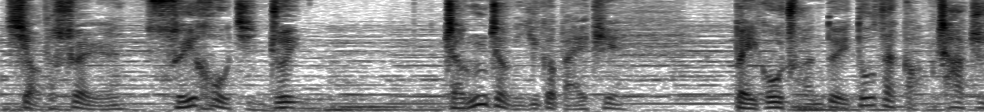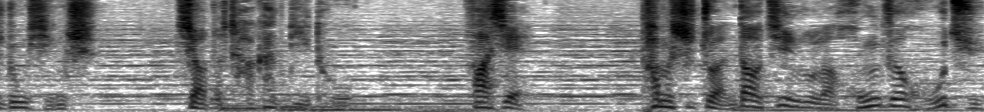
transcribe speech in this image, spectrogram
小的率人随后紧追，整整一个白天，北沟船队都在港岔之中行驶，小的查看地图，发现。他们是转道进入了洪泽湖区，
